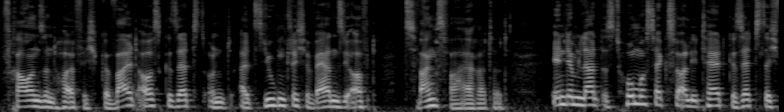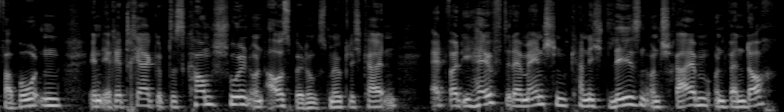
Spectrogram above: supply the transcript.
Frauen sind häufig Gewalt ausgesetzt und als Jugendliche werden sie oft zwangsverheiratet. In dem Land ist Homosexualität gesetzlich verboten. In Eritrea gibt es kaum Schulen und Ausbildungsmöglichkeiten. Etwa die Hälfte der Menschen kann nicht lesen und schreiben und wenn doch,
